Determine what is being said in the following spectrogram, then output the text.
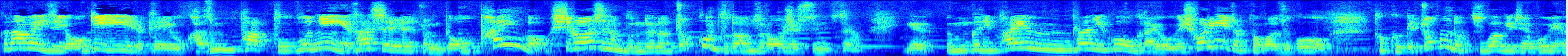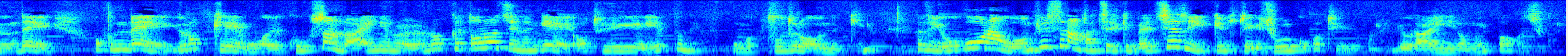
그 다음에 이제 여기 이렇게 가슴팍 부분이 사실 좀 너무 파인 거 싫어하시는 분들은 조금 부담스러우실 수는 있어요. 이게 은근히 파인 편이고 그 다음에 여기 셔링이 잡혀가지고 더 그게 조금 더 부각이 돼 보이는데 어 근데 이렇게 뭔가 곡선 라인으로 이렇게 떨어지는 게 어, 되게 예쁘네요. 뭔가 부드러운 느낌? 그래서 요거랑 원피스랑 같이 이렇게 매치해서 입기도 되게 좋을 것 같아요 이거는. 요 라인이 너무 예뻐가지고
